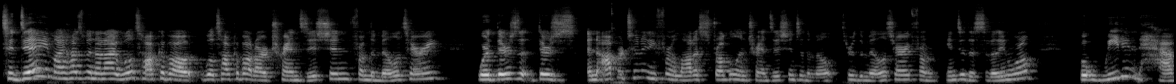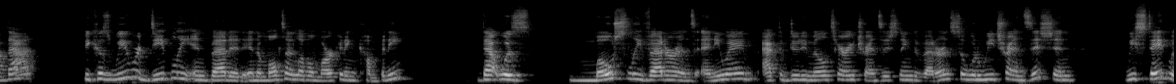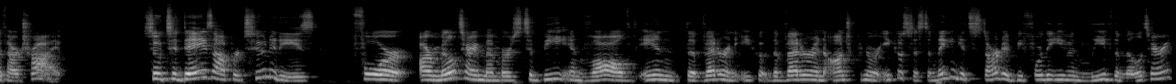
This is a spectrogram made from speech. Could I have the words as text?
today my husband and I will talk about. We'll talk about our transition from the military, where there's a, there's an opportunity for a lot of struggle and transition to the mil- through the military from into the civilian world, but we didn't have that because we were deeply embedded in a multi-level marketing company that was mostly veterans anyway, active duty military transitioning to veterans. So when we transitioned, we stayed with our tribe. So today's opportunities for our military members to be involved in the veteran eco the veteran entrepreneur ecosystem, they can get started before they even leave the military.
